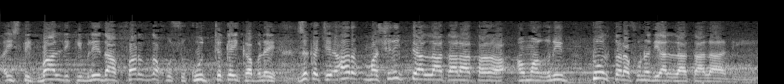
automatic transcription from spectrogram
استقبال دی قبلے دا فرض دا خو سقوط چکی قبلے زکا چه ہر مشرق تی اللہ تعالی تا او مغرب طول طرفون دی اللہ تعالی دی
